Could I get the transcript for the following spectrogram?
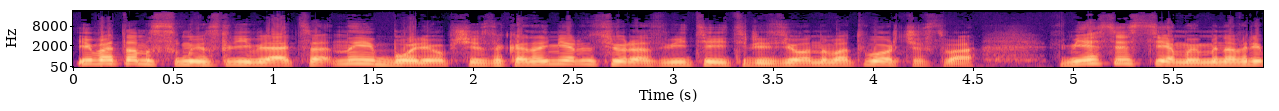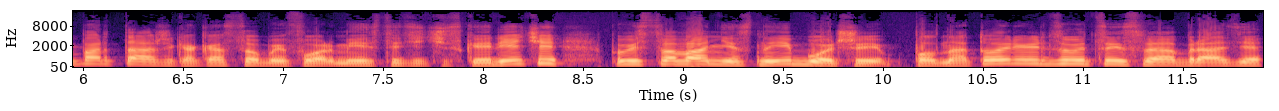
и в этом смысле является наиболее общей закономерностью развития телевизионного творчества. Вместе с тем, именно в репортаже, как особой форме эстетической речи, повествование с наибольшей полнотой реализуется и своеобразие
